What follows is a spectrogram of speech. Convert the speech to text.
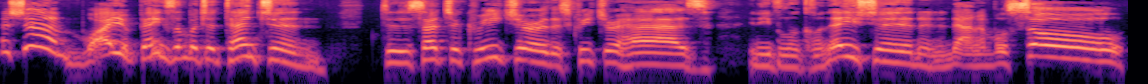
Hashem, why are you paying so much attention to such a creature. This creature has an evil inclination and an animal soul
